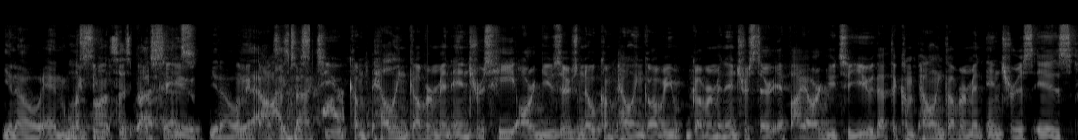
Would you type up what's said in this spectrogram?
You know, and we'll let me bounce this back to you. You know, let me bounce this back to you. Compelling government interest. He argues there's no compelling gov- government interest there. If I argue to you that the compelling government interest is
